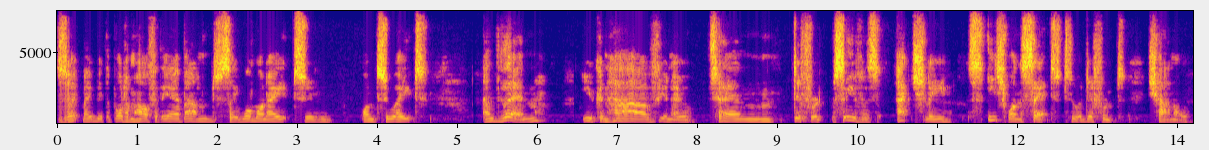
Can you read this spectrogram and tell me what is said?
So it may be the bottom half of the airband, say 118 to 128. And then you can have, you know, 10 different receivers, actually, each one set to a different channel,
